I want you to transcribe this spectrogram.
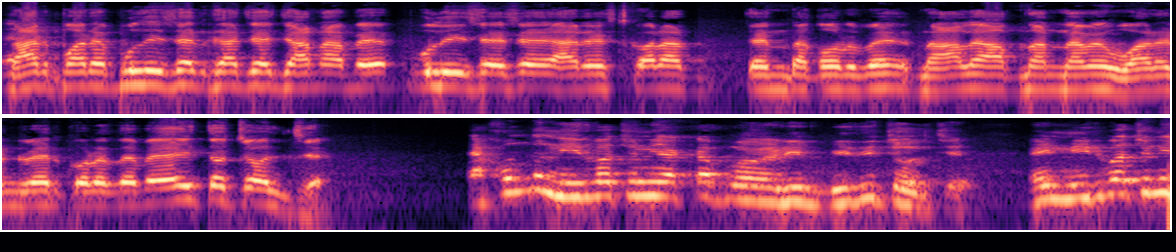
তারপরে পুলিশের কাছে জানাবে, পুলিশ এসে অ্যারেস্ট করার চিন্তা করবে, নাহলে আপনার নামে ওয়ারেন্ট বের করে দেবে। এই তো চলছে। এখন তো নির্বাচনী একটা বিধি চলছে। এই নির্বাচনী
